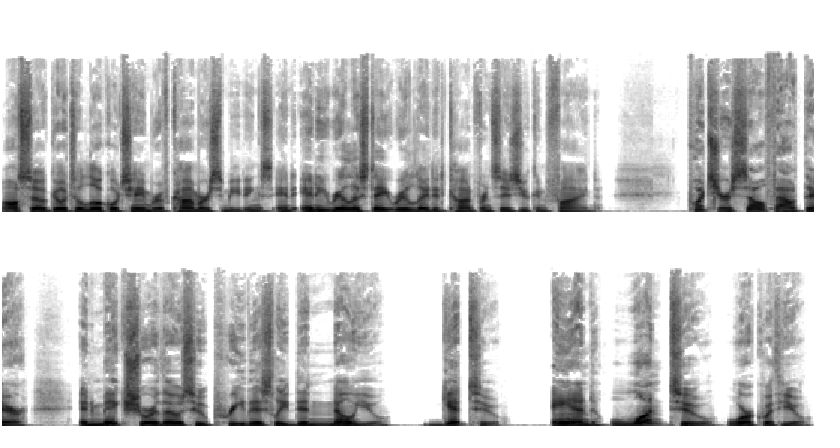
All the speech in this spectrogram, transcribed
Also, go to local Chamber of Commerce meetings and any real estate related conferences you can find. Put yourself out there and make sure those who previously didn't know you get to and want to work with you.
